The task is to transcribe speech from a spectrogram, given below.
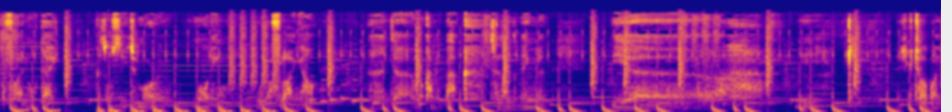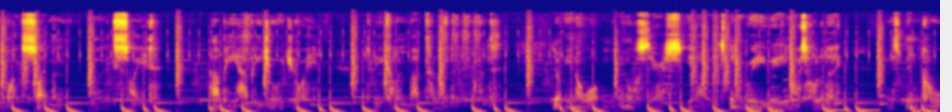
the final day because obviously tomorrow morning we are flying out and uh, we're coming back to London, England. Yeah, mm. as you can tell by my excitement, I'm excited, happy, know what? In all serious, you know, it's been a really, really nice holiday. It's been cool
